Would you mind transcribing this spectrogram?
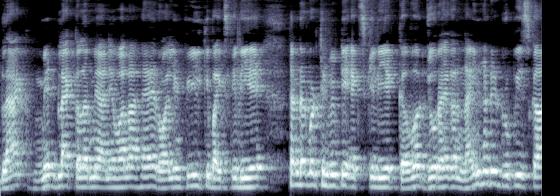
black mid black colour में आने वाला है रॉयल एनफील्ड की बाइक्स के लिए थंडरबर्ड 350X के लिए कवर जो रहेगा नाइन हंड्रेड रुपीज़ का।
